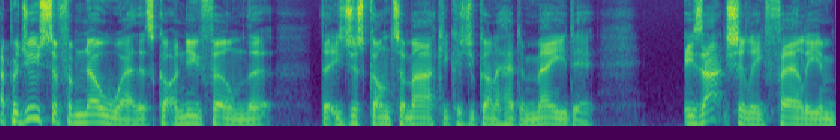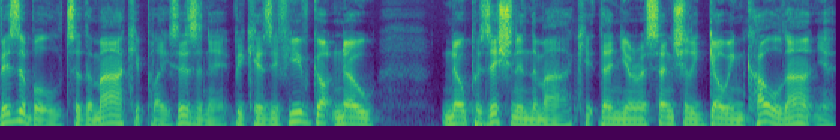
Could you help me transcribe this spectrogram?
a producer from nowhere that's got a new film that that he's just gone to market because you've gone ahead and made it is actually fairly invisible to the marketplace, isn't it? Because if you've got no no position in the market, then you're essentially going cold, aren't you?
